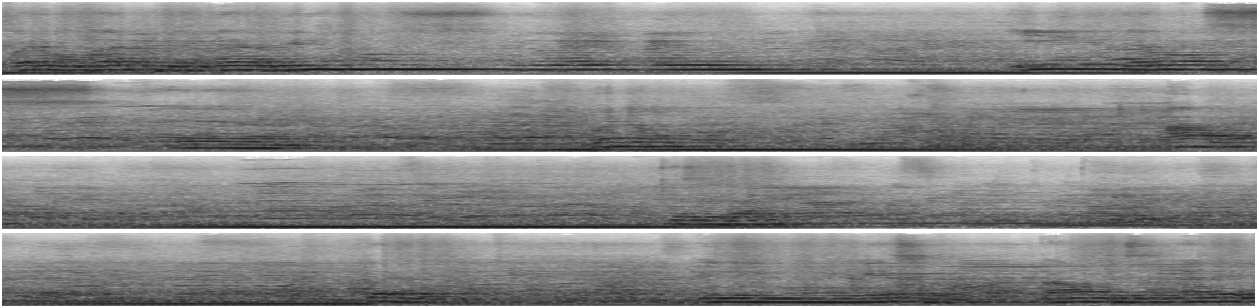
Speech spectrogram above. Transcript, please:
Pueden buscar ustedes mismos. Y tenemos, eh, bueno, ah, ¿qué será? Y eso, vamos a presentar el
